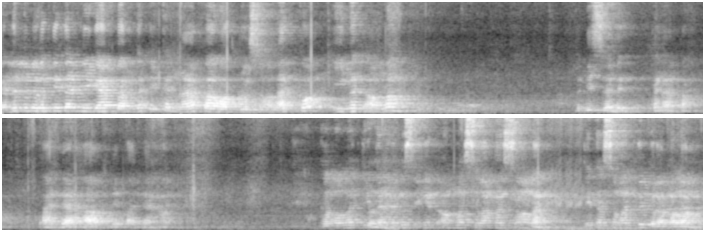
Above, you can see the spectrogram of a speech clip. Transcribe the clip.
Karena menurut kita lebih gampang, tapi kenapa waktu sholat kok ingat Allah lebih sulit? Kenapa? Padahal, ya padahal kalau kita harus ingat Allah selama sholat. Kita sholat itu berapa lama?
